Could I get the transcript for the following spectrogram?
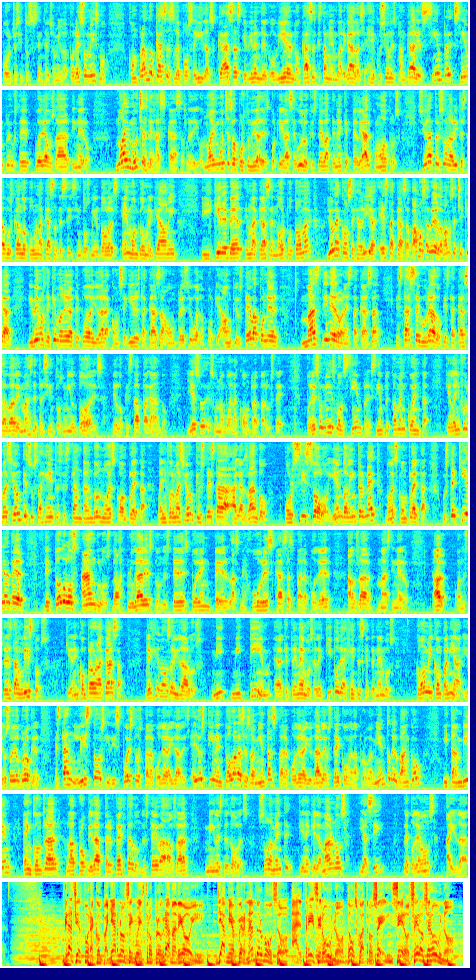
por 868 mil Por eso mismo, comprando casas reposeídas, casas que vienen del gobierno, casas que están embargadas, ejecuciones bancarias, siempre, siempre usted puede ahorrar dinero. No hay muchas de esas casas, le digo, no hay muchas oportunidades porque le aseguro que usted va a tener que pelear con otros. Si una persona ahorita está buscando por una casa de 600 mil dólares en Montgomery County y quiere ver una casa en North Potomac, yo le aconsejaría esta casa. Vamos a verla, vamos a chequear y vemos de qué manera te puedo ayudar a conseguir esta casa a un precio bueno. Porque aunque usted va a poner más dinero en esta casa, está asegurado que esta casa vale más de 300 mil dólares de lo que está pagando. Y eso es una buena compra para usted. Por eso mismo, siempre, siempre toma en cuenta que la información que sus agentes están dando no es completa. La información que usted está agarrando por sí solo, yendo al internet, no es completa. Usted quiere ver de todos los ángulos, de los lugares donde ustedes pueden ver las mejores casas para poder ahorrar más dinero. Ahora, cuando ustedes están listos, quieren comprar una casa, déjenos ayudarlos. Mi, mi team el que tenemos, el equipo de agentes que tenemos con mi compañía, y yo soy el broker, están listos y dispuestos para poder ayudarles. Ellos tienen todas las herramientas para poder ayudarle a usted con el aprobamiento del banco, y también encontrar la propiedad perfecta donde usted va a ahorrar miles de dólares. Solamente tiene que llamarnos y así le podemos ayudar. Gracias por acompañarnos en nuestro programa de hoy. Llame a Fernando Herboso al 301-246-0001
